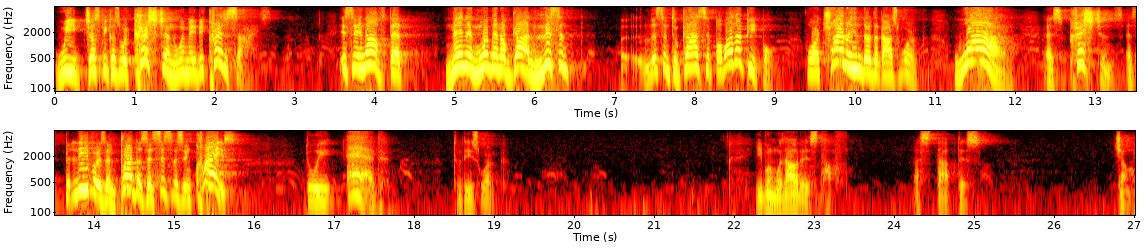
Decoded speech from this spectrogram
we, just because we're Christian, we may be criticized. It's enough that men and women of God listen, uh, listen to gossip of other people who are trying to hinder the God's work. Why, as Christians, as believers and brothers and sisters in Christ, do we add to this work? Even without it is tough. Let's stop this junk.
